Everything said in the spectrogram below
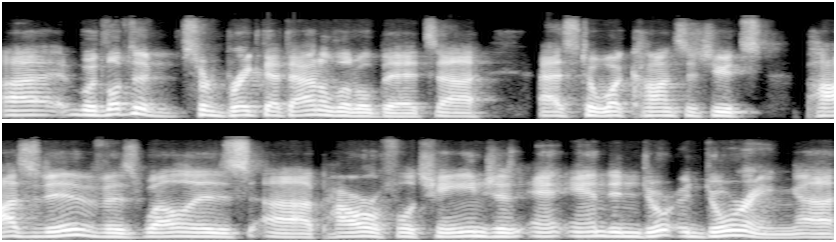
Uh, would love to sort of break that down a little bit uh, as to what constitutes positive as well as uh, powerful change and, and endure, enduring. Uh,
